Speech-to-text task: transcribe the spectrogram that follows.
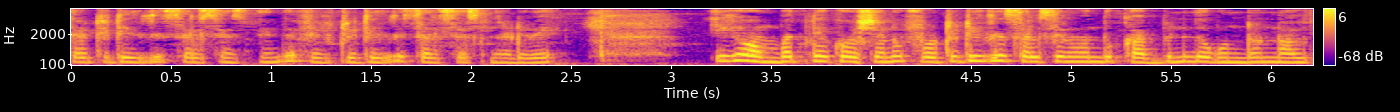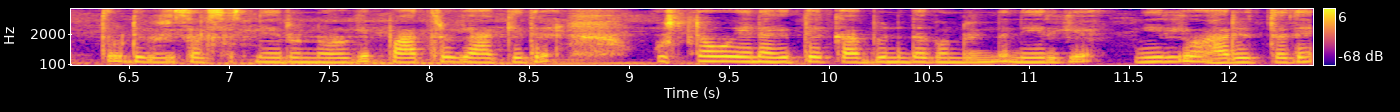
ತರ್ಟಿ ಡಿಗ್ರಿ ಸೆಲ್ಸಿಯಸ್ನಿಂದ ಫಿಫ್ಟಿ ಡಿಗ್ರಿ ಸೆಲ್ಸಿಯಸ್ ನಡುವೆ. ಈಗ ಒಂಬತ್ತನೇ ಕ್ವಶನು ಫೋರ್ಟಿ ಡಿಗ್ರಿ ಸೆಲ್ಸಿಯಸ್ ಒಂದು ಕಬ್ಬಿಣದ ಗುಂಡನ್ನು ನಲವತ್ತು ಡಿಗ್ರಿ ಸೆಲ್ಸಿಯಸ್ ನೀರನ್ನು ಹೋಗಿ ಪಾತ್ರೆಗೆ ಹಾಕಿದರೆ ಉಷ್ಣವು ಏನಾಗುತ್ತೆ? ಕಬ್ಬಿಣದ ಗುಂಡಿನಿಂದ ನೀರಿಗೆ ನೀರಿಗೆ ಹರಿಯುತ್ತದೆ.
